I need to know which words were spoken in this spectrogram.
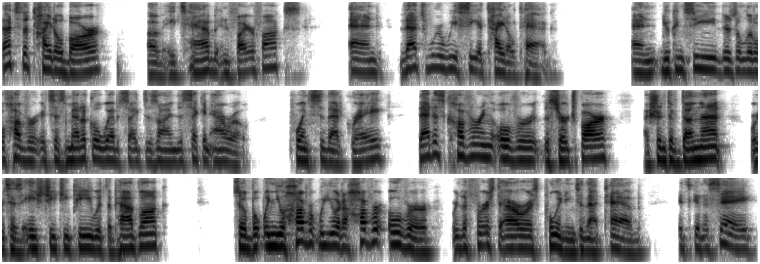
That's the title bar of a tab in Firefox. And that's where we see a title tag. And you can see there's a little hover. It says medical website design. The second arrow points to that gray. That is covering over the search bar. I shouldn't have done that where it says HTTP with the padlock. So, but when you hover, when you were to hover over where the first arrow is pointing to that tab, it's going to say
